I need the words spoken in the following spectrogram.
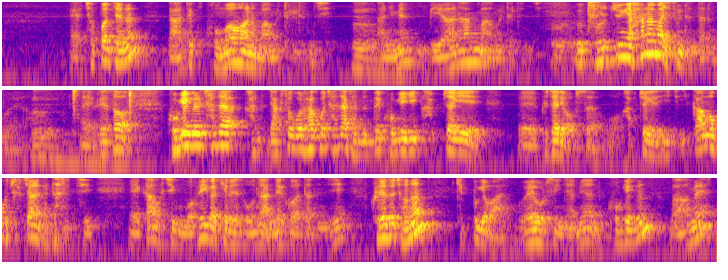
예, 첫 번째는 나한테 고마워하는 마음을 들든지 음. 아니면 미안한 마음을 들든지 음. 그둘 중에 하나만 있으면 된다는 거예요. 음. 네, 그래서 고객을 찾아 가- 약속을 하고 찾아갔는데 고객이 갑자기 예, 그 자리에 없어요. 뭐 갑자기 이- 까먹고 출장을 갔다든지, 예, 까먹고 지금 뭐 회의가 길어져서 오늘 안 될 것 같다든지. 그래도 저는 기쁘게 와요. 왜 올 수 있냐면 고객은 마음에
